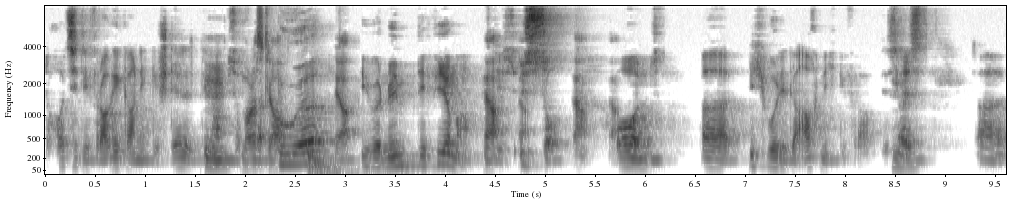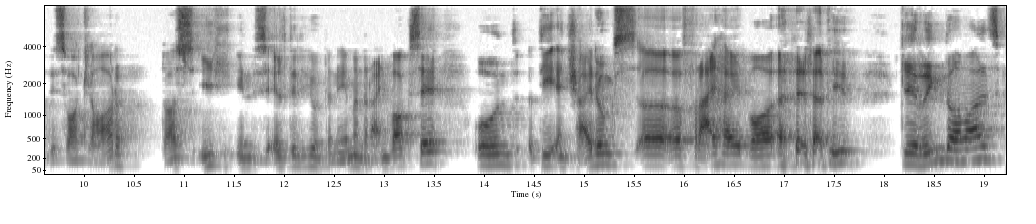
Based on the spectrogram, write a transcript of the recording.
da hat sich die Frage gar nicht gestellt. Die mhm, haben gesagt, war das klar? Ja. übernimmt die Firma. Ja, das ja, ist so. Ja, ja. Und äh, ich wurde da auch nicht gefragt. Das mhm. heißt, äh, das war klar, dass ich in das elterliche Unternehmen reinwachse und die Entscheidungsfreiheit war relativ gering damals.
